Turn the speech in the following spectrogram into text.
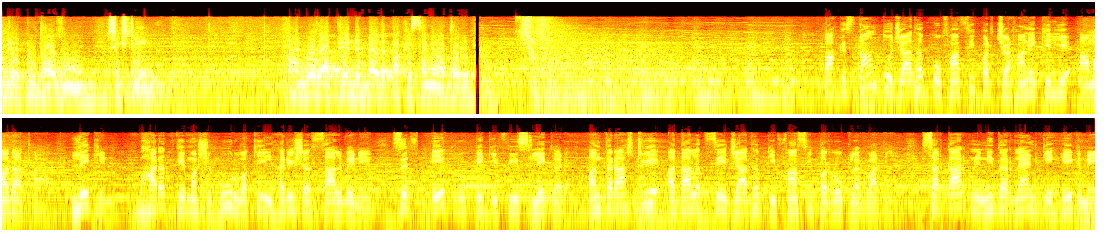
2016 and was apprehended by the Pakistani authorities. पाकिस्तान तो जाधव को फांसी पर चढ़ाने के लिए आमादा था, लेकिन भारत के मशहूर वकील हरीश साल्वे ने सिर्फ़ एक रुपए की फ़ीस लेकर अंतर्राष्ट्रीय अदालत से जाधव की फांसी पर रोक लगवा दी सरकार ने नीदरलैंड के हेग में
